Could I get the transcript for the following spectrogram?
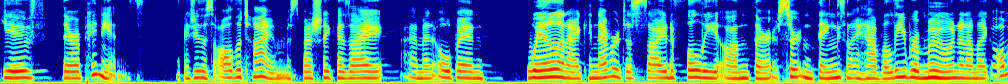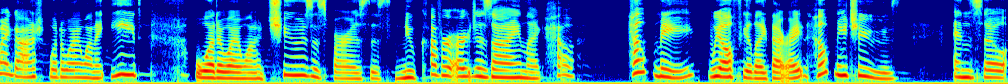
give their opinions. I do this all the time, especially because I am an open will and I can never decide fully on th- certain things. And I have a Libra moon, and I'm like, oh my gosh, what do I want to eat? What do I want to choose as far as this new cover art design? Like, how help me? We all feel like that, right? Help me choose. And so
